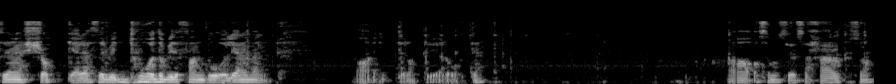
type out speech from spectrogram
För den är tjockare, alltså det blir då, då blir det fan dåligare men ja, inte något att göra åt det. Ja, och så måste jag göra så här också.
